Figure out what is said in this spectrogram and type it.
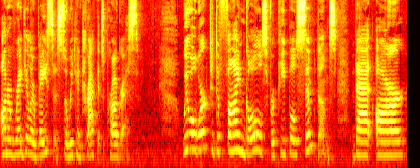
on a regular basis so we can track its progress. We will work to define goals for people's symptoms that are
